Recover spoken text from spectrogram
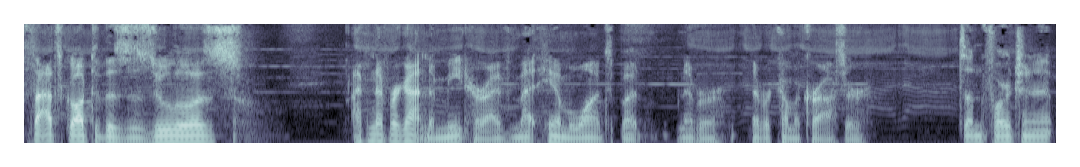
thoughts go out to the Zazulas. I've never gotten to meet her. I've met him once, but never, never come across her. It's unfortunate.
